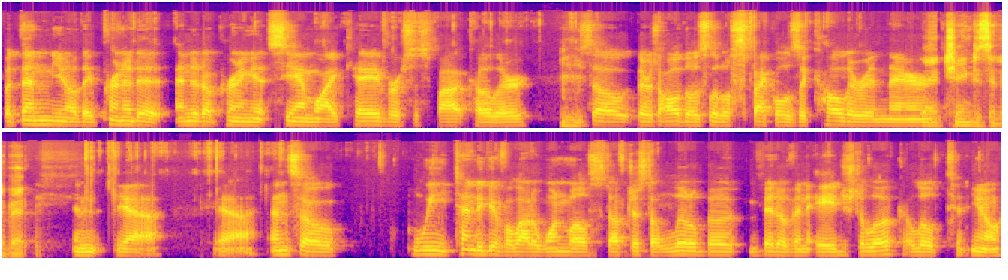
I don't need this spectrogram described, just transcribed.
But then, you know, they printed it, ended up printing it CMYK versus spot color. Mhm. So there's all those little speckles of color in there. Yeah, it changes it a bit. And yeah, yeah. And so we tend to give a lot of one well stuff just a little bit, bit of an aged look, a little, t- you know,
